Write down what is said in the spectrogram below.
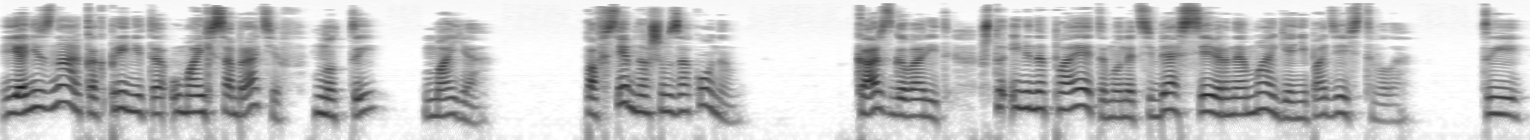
Я не знаю, как принято у моих собратьев, но ты моя. По всем нашим законам. Карс говорит, что именно поэтому на тебя северная магия не подействовала. Ты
